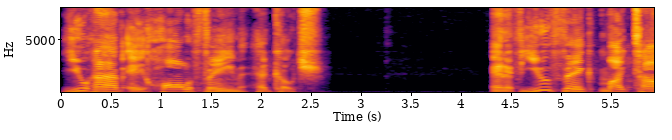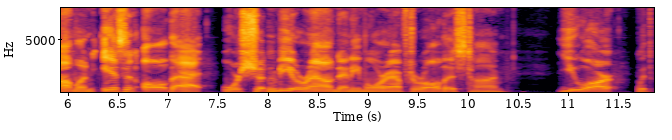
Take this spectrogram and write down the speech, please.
you have a Hall of Fame head coach. And if you think Mike Tomlin isn't all that or shouldn't be around anymore after all this time, you are, with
